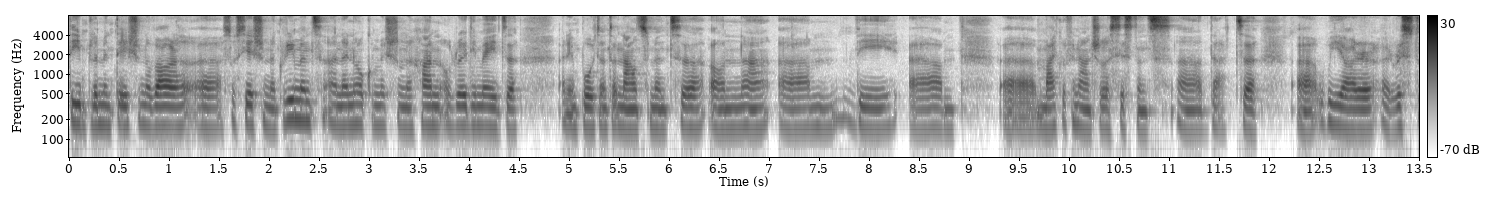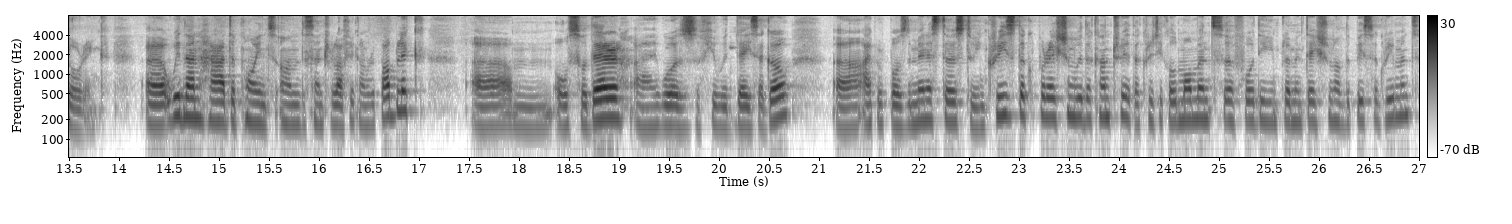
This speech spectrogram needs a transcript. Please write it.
the implementation of our uh, association agreement, and I know Commissioner Hahn already made uh, an important announcement uh, on uh, um, the um, uh, microfinancial assistance that we are restoring. we then had a point on the Central African Republic. Um, also there, I was a few days ago, uh, I propose the ministers to increase the cooperation with the country at a critical moment uh, for the implementation of the peace agreement.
